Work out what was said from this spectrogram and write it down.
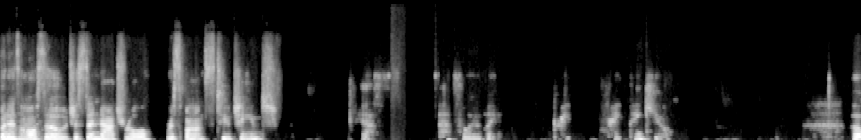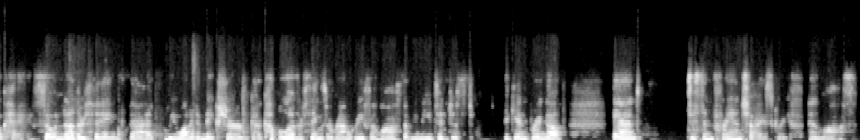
but mm-hmm. it's also just a natural response to change. Yes absolutely. Great great thank you. Okay, so another thing that we wanted to make sure, got a couple other things around grief and loss that we need to just again bring up. And disenfranchise grief and loss.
